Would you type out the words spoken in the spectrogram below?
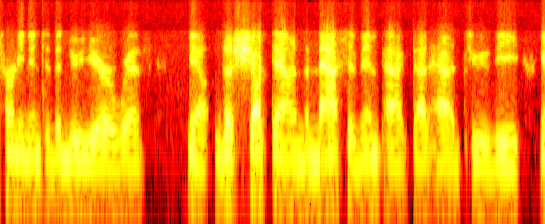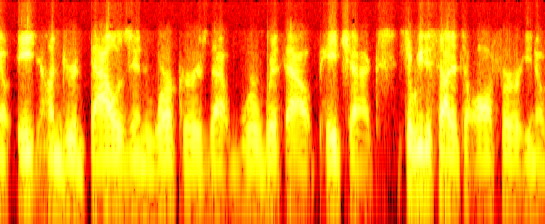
turning into the new year with you know the shutdown and the massive impact that had to the you know 800,000 workers that were without paychecks. So we decided to offer you know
